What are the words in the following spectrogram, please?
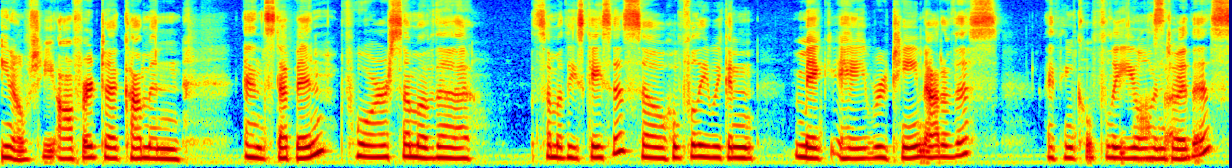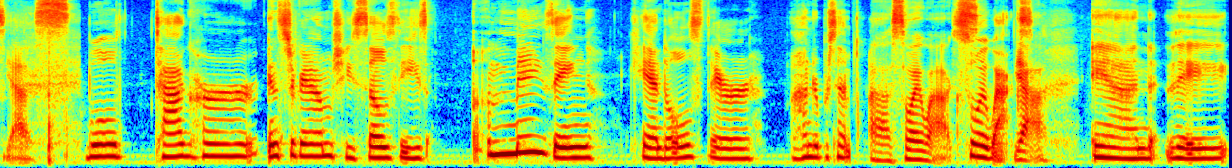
you know, she offered to come and and step in for some of the some of these cases. So hopefully we can make a routine out of this. I think hopefully you'll enjoy this. Yes. We'll tag her Instagram. She sells these amazing candles. They're 100% Uh, soy wax. soy wax. Yeah. And they,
